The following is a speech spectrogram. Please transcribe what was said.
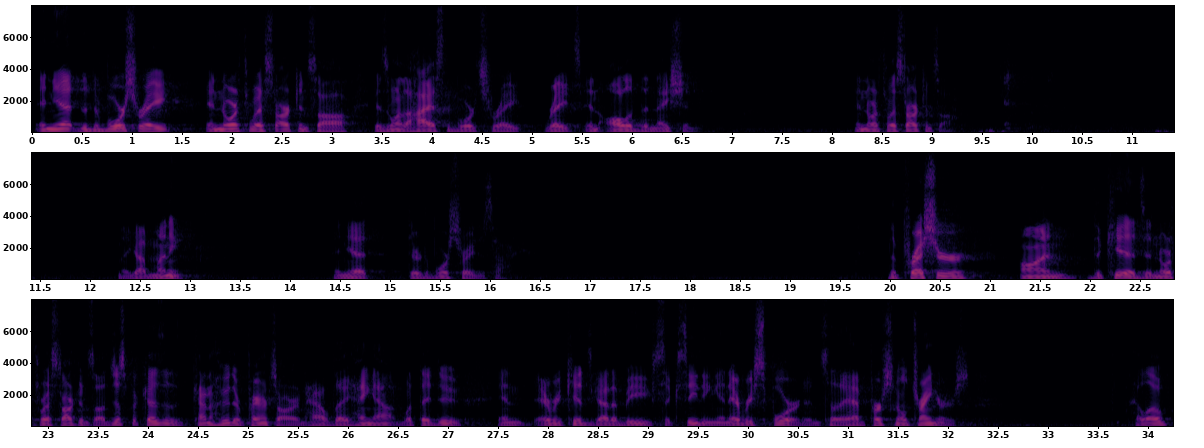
And yet the divorce rate in Northwest Arkansas is one of the highest divorce rate, rates in all of the nation. In Northwest Arkansas. They got money. And yet their divorce rate is high. The pressure on the kids in Northwest Arkansas, just because of kind of who their parents are and how they hang out and what they do. And every kid's got to be succeeding in every sport. And so they have personal trainers. Hello?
